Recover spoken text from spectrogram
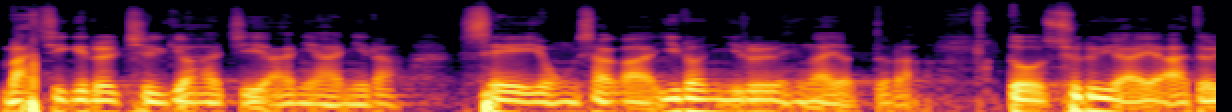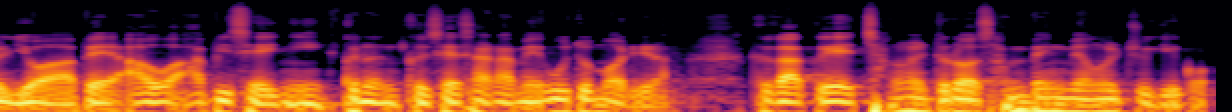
마시기를 즐겨하지 아니하니라 새 용사가 이런 일을 행하였더라. 또 수르야의 아들 요압의 아우 아비세니 그는 그 세 사람의 우두머리라. 그가 그의 창을 들어 300명을 죽이고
